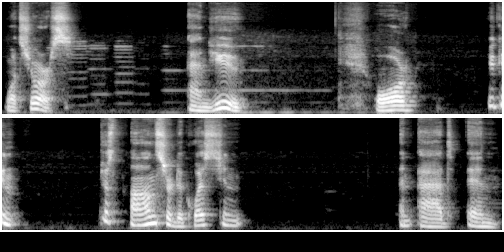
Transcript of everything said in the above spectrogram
What's yours? And you. Or you can just answer the question and add en.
